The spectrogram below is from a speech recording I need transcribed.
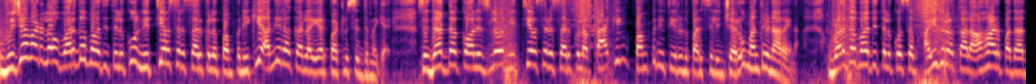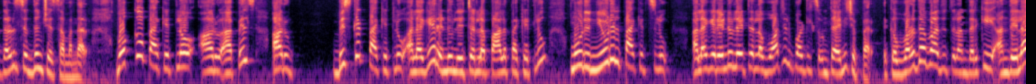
విజయవాడలో వరద బాధితులకు నిత్యావసర సరుకుల పంపిణీకి అన్ని రకాల ఏర్పాట్లు సిద్దమయ్యాయి సిద్ధార్థ కాలేజ్లో నిత్యావసర సరుకుల ప్యాకింగ్ పంపిణీ తీరును పరిశీలించారు మంత్రి నారాయణ. వరద బాధితుల కోసం ఐదు రకాల ఆహార పదార్థాలను సిద్ధం చేశామన్నారు. ఒక్కో ప్యాకెట్లో ఆరు ఆపిల్స్ ఆరు బిస్కెట్ ప్యాకెట్లు అలాగే రెండు లీటర్ల పాల ప్యాకెట్లు మూడు న్యూడిల్ ప్యాకెట్స్లు అలాగే రెండు లీటర్ల వాటర్ బాటిల్స్ ఉంటాయని చెప్పారు. ఇక వరద బాధితులందరికీ అందేలా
